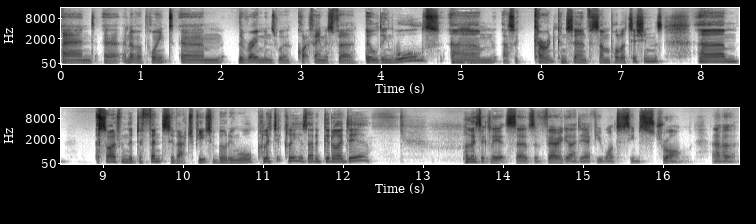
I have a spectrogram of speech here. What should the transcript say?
And uh, another point, um, the Romans were quite famous for building walls. Um. That's a current concern for some politicians. Um, aside from the defensive attributes of building a wall, politically, is that a good idea? Politically, it serves a very good idea if you want to seem strong and have a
